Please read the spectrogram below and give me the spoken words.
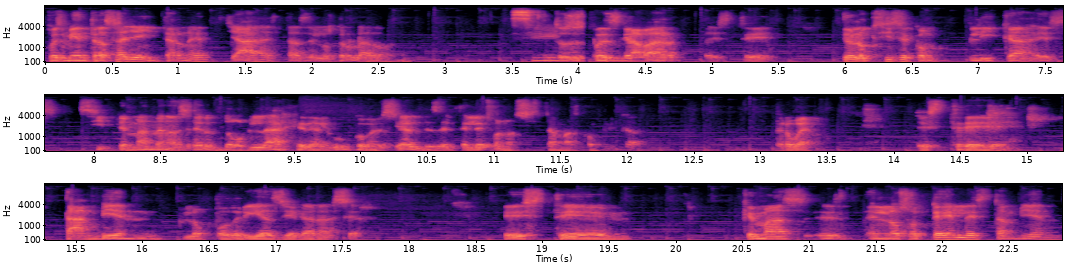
pues mientras haya internet, ya estás del otro lado. Sí. Entonces puedes grabar este, Yo lo que sí se complica es si te mandan a hacer doblaje de algún comercial desde el teléfono, sí está más complicado. Pero bueno, este, también lo podrías llegar a hacer. Este, ¿qué más? En los hoteles también,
